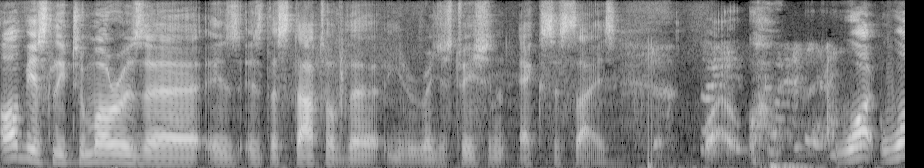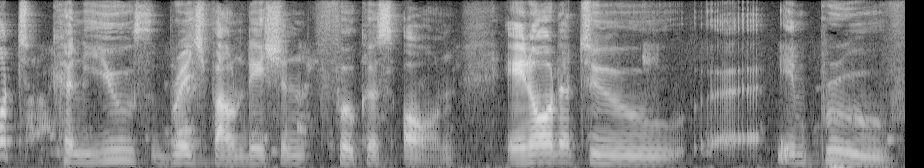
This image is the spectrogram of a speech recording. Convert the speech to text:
obviously tomorrow is, uh, is is the start of the you know, registration exercise. What what can Youth Bridge Foundation focus on in order to uh, improve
